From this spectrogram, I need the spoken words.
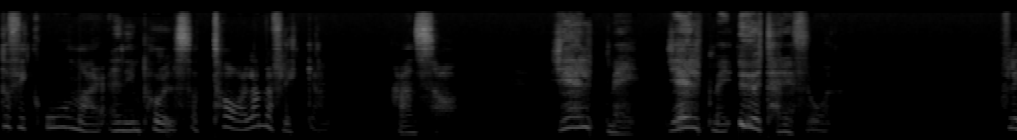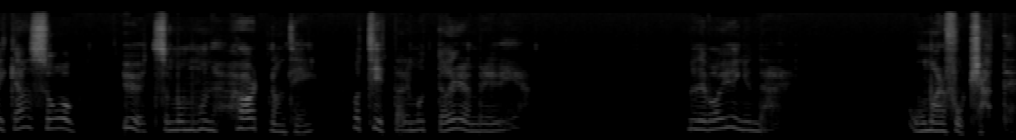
Då fick Omar en impuls att tala med flickan. Han sa Hjälp mig, hjälp mig ut härifrån. Flickan såg ut som om hon hört någonting och tittade mot dörren bredvid. Men det var ju ingen där. Omar fortsatte.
